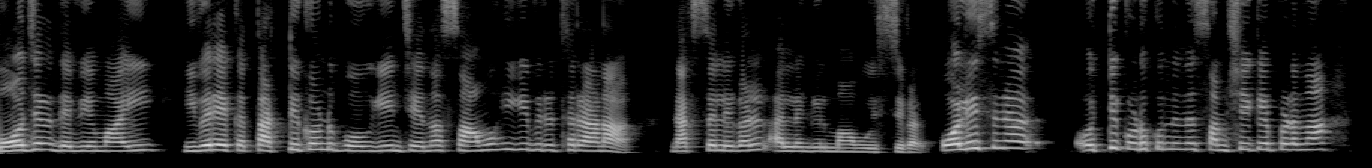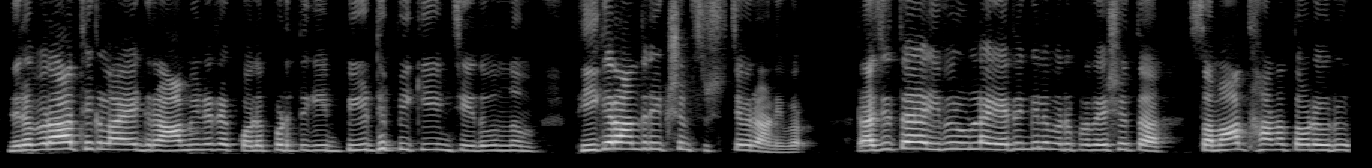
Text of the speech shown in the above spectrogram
മോചനദ്രവ്യമായി ഇവരെയൊക്കെ തട്ടിക്കൊണ്ടു പോവുകയും ചെയ്യുന്ന സാമൂഹിക വിരുദ്ധരാണ് നക്സലുകൾ അല്ലെങ്കിൽ മാവോയിസ്റ്റുകൾ. പോലീസിന് ഒറ്റിക്കൊടുക്കുന്നെന്ന് സംശയിക്കപ്പെടുന്ന നിരപരാധികളായ ഗ്രാമീണരെ കൊലപ്പെടുത്തുകയും പീഡിപ്പിക്കുകയും ചെയ്തുവെന്നും ഭീകരാന്തരീക്ഷം സൃഷ്ടിച്ചവരാണിവർ. രാജ്യത്ത് ഇവരുള്ള ഏതെങ്കിലും ഒരു പ്രദേശത്ത് സമാധാനത്തോടെ ഒരു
